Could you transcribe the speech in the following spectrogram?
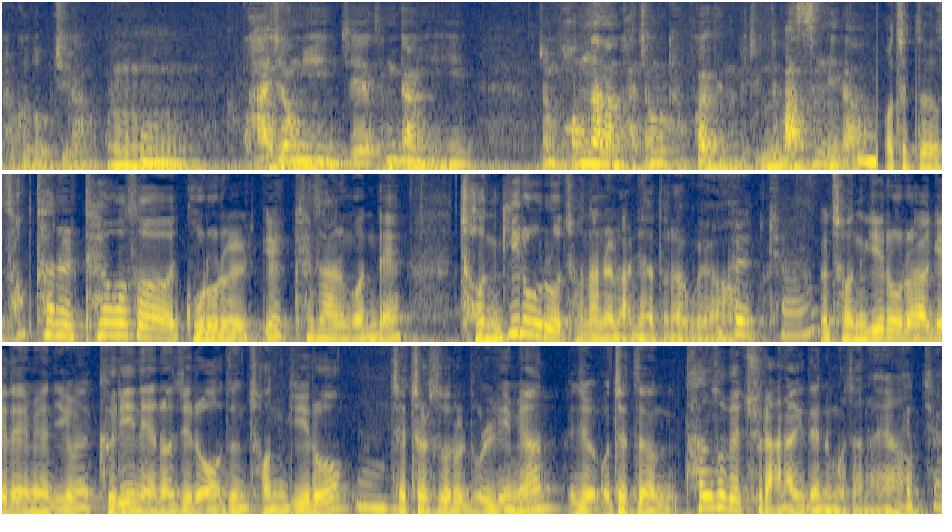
결코 높지가 않고 음. 그 과정이 이제 상당히 좀 험난한 과정을 겪어야 되는 거죠. 근데 맞습니다. 어쨌든 석탄을 태워서 고로를 이렇게 해서 하는 건데 전기로로 전환을 많이 하더라고요. 그렇죠. 그러니까 전기로를 하게 되면 이거 그린 에너지를 얻은 전기로 음. 제철소를 돌리면 이제 어쨌든 탄소 배출을 안 하게 되는 거잖아요. 그렇죠.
